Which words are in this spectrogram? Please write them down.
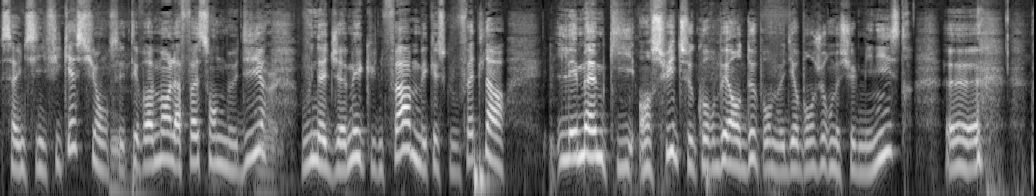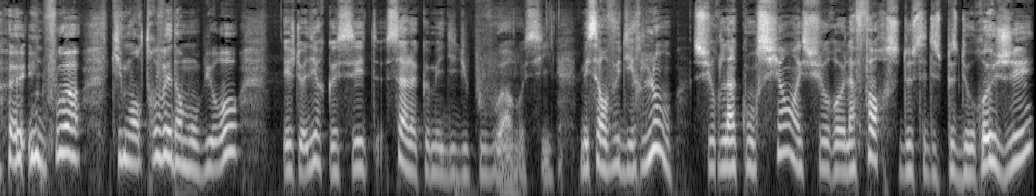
ça a une signification. C'était vraiment la façon de me dire, Ouais. vous n'êtes jamais qu'une femme, mais qu'est-ce que vous faites là? Les mêmes qui ensuite se courbaient en deux pour me dire bonjour monsieur le ministre, euh, une fois qui m'ont retrouvé dans mon bureau, Et je dois dire que c'est ça la comédie du pouvoir aussi. Mais ça en veut dire long sur l'inconscient et sur euh, la force de cette espèce de rejet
